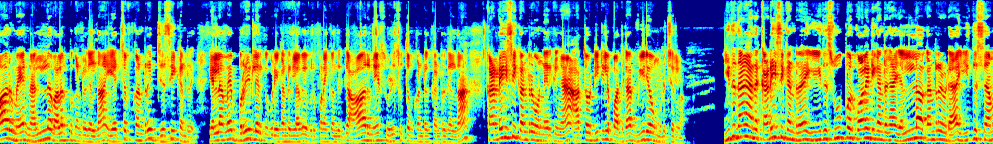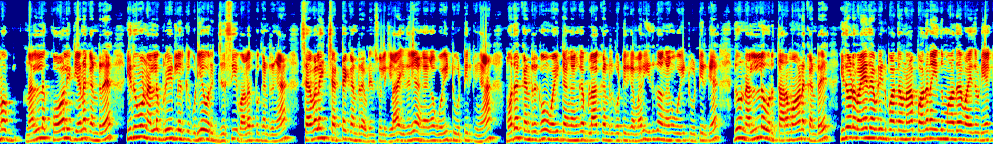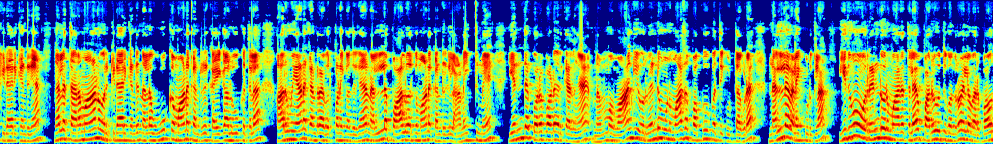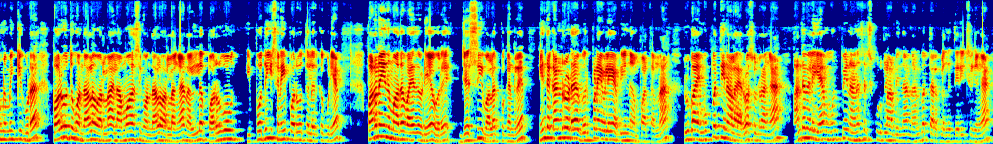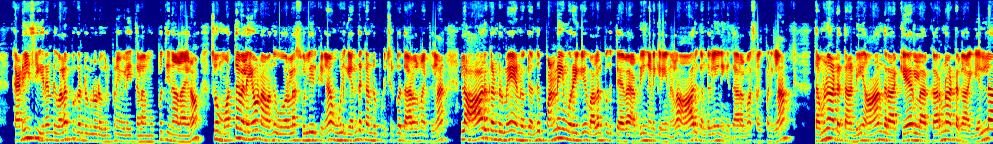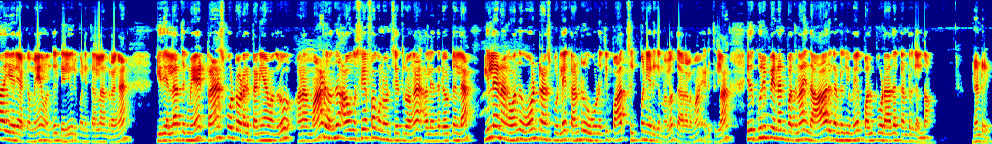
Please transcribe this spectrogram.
ஆறுமே நல்ல வளர்ப்பு கன்றுகள் தான். ஹெச்எஃப் கன்று ஜெஸ்ஸி கன்று. எல்லாமே ப்ரீடில் இருக்கக்கூடிய கன்றுகளாகவே விற்பனைக்கு வந்திருக்கு. ஆறுமே சுழி சுத்தம் கன்று கன்றுகள் தான். கடைசி கன்று ஒன்று இருக்குங்க. அதோட டீட்டெயிலை பார்த்துட்டா வீடியோவை முடிச்சிடலாம். இதுதாங்க அந்த கடைசி கன்று. இது சூப்பர் குவாலிட்டி கன்றுங்க. எல்லா கன்றை விட இது செம நல்ல குவாலிட்டியான கன்று. இதுவும் நல்ல ப்ரீடில் இருக்கக்கூடிய ஒரு ஜெஸ்ஸி வளர்ப்பு கன்றுங்க. செவலை சட்டை கன்று அப்படின்னு சொல்லிக்கலாம். இதுலேயும் அங்கங்கே ஒயிட் ஒட்டியிருக்குங்க. மொத கன்றுக்கும் ஒயிட் அங்கங்கே பிளாக் கன்றுக்கு ஒட்டியிருக்க மாதிரி இதுக்கும் அங்கங்கே ஒயிட் ஒட்டியிருக்கு. இதுவும் நல்ல ஒரு தரமான கன்று. இதோட வயது அப்படின்னு பார்த்தோம்னா பதினைந்து மாத வயதுடைய கிடாரி கன்றுங்க. நல்ல தரமான ஒரு கிடாரி கன்று. நல்ல ஊக்கமான கன்று. கைகால் ஊக்கத்தில் அருமையான கன்றாக விற்பனைக்கு வந்திருக்கேன் நல்ல பால் வர்க்கமான கன்றுகள் அனைத்துமே எந்த குறைபாடும் இருக்காதுங்க. நம்ம வாங்கி ஒரு ரெண்டு மூணு மாதம் பக்குவப்பத்தி கொடுத்தா கூட நல்ல விலைக்கு கொடுக்கலாம். இதுவும் ஒரு ரெண்டு ஒரு மாதத்தில் பருவத்துக்கு வந்துடும் இல்லை வர பௌர்ணமிக்கு கூட பருவத்துக்கு வந்தாலும் வரலாம். இல்லை அமாவாசைக்கு வந்தாலும் வரலாங்க. நல்ல பருவம் இப்போதைக்கு சினை பருவத்தில் இருக்கக்கூடிய பதினைந்து மாத வயதுடைய ஒரு ஜெஸ்ஸி வளர்ப்பு கன்று இந்த கன்றோட விற்பனை விலை அப்படின்னு நம்ம பார்த்தோம்னா ரூபாய் முப்பத்தி நாலாயிரம் ரூபா சொல்கிறாங்க அந்த விலையை முன்பின் அனுசரித்து கொடுக்கலாம் அப்படின்னு தான் நண்பர் தரப்புலேருந்து தெரிவிச்சிருக்கேங்க. கடைசி இரண்டு வளர்ப்பு கன்றுகளோட விற்பனை விலை தலா முப்பத்தி நாலாயிரம் ஸோ மொத்த விலையும் நான் வந்து ஓரளவு சொல்லியிருக்கேங்க. உங்களுக்கு எந்த கன்று பிடிச்சிருக்கோ தாராளமாக எடுத்துக்கலாம். இல்லை ஆறு கன்றுமே எனக்கு வந்து பண்ணை முறைக்கு வளர்ப்புக்கு தேவை அப்படின்னு நினைக்கிறீங்கனாலும் ஆறு கன்றுகளையும் நீங்கள் தாராளமாக செலக்ட் பண்ணிக்கலாம். தமிழ்நாட்டை தாண்டி ஆந்திரா கேரளா கர்நாடகா எல்லா ஏரியாவுக்குமே வந்து டெலிவரி பண்ணி தரலான்றாங்க. இது எல்லாத்துக்குமே டிரான்ஸ்போர்ட்டோட தனியாக வந்துடும் ஆனால் மாடு வந்து அவங்க சேஃபாக கொண்டு வந்து சேர்த்துருவாங்க. அதில் எந்த டவுட்டும் இல்லை. இல்லை நாங்கள் வந்து ஓன் டிரான்ஸ்போர்ட்லேயே கன்று ஒவ்வொன்றத்தையும் பார்த்து செக் பண்ணி எடுக்கிறனாலும் தாராளமாக எடுத்துக்கலாம். இது குறிப்பு என்னன்னு பார்த்தோன்னா இந்த ஆறு கன்றுகளுமே பல் போடாத கன்றுகள் தான். நன்றி.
